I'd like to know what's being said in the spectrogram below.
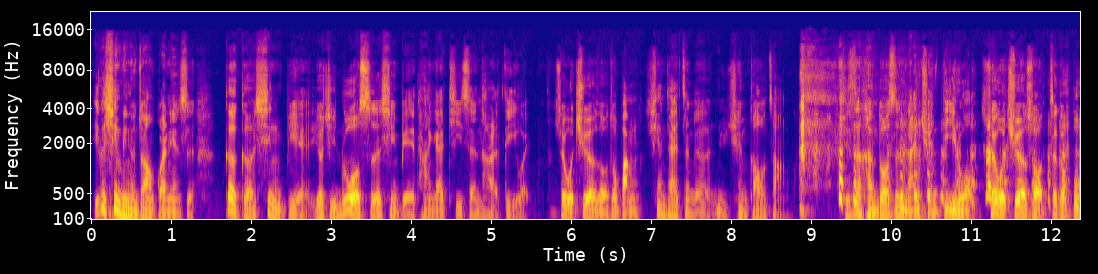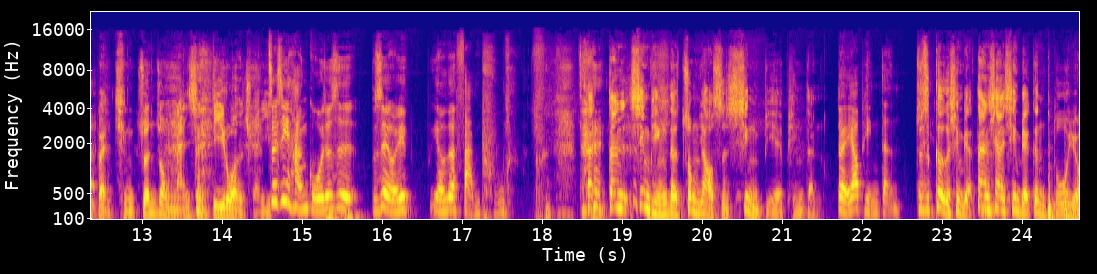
一个性平很重要的观念是，各个性别，尤其弱势的性别，它应该提升它的地位。所以我去的时候都帮。现在整个女权高涨。其实很多是男权低落，所以我去的时候，这个部分请尊重男性低落的权益。最近韩国就是不是有一有一个反扑，但但是性平的重要是性别平等，对，要平等，就是各个性别。但是现在性别更多元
